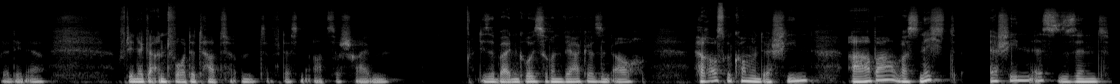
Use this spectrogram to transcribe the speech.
oder den er, auf den er geantwortet hat und auf dessen Art zu schreiben. Diese beiden größeren Werke sind auch herausgekommen und erschienen. Aber was nicht erschienen ist, sind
